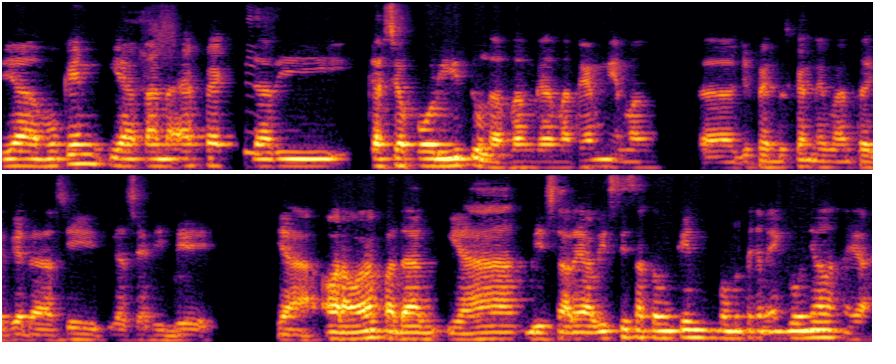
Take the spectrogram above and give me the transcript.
Ya mungkin ya karena efek dari Calciopoli itu lah bang. Dalam artian memang uh, Juventus kan memang terdegradasi di Serie B. Ya orang-orang pada ya bisa realistis atau mungkin mementingkan egonya lah kayak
